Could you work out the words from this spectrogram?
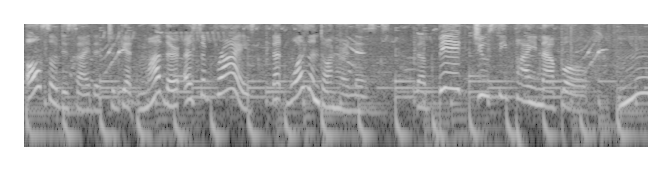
also decided to get Mother a surprise that wasn't on her list the big juicy pineapple. Mmm.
